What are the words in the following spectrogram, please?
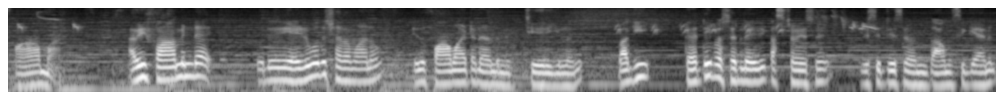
ഫാമാണ് അപ്പോൾ ഈ ഫാമിന്റെ ഒരു എഴുപത് ശതമാനവും ഇത് ഫാമായിട്ട് തന്നെയാണ് ചെയ്തിരിക്കുന്നത് ബാക്കി തേർട്ടി പെർസെന്റേജ് കസ്റ്റമേഴ്സ് വിസിറ്റേഴ്സിന് വന്ന് താമസിക്കാനും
